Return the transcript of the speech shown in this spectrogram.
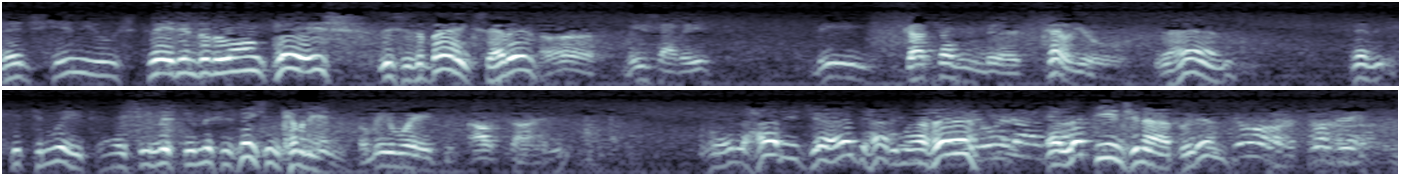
Redskin, you straight into the wrong place. This is a bank, savvy? Ah, me savvy. Me got something to tell you. You have? Well, it can wait. I see Mr. and Mrs. Mason coming in. So me wait outside. Well, howdy, Judge. Howdy, Martha. Uh, let the engine out, will you? Sure, sure thing.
